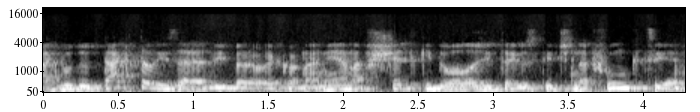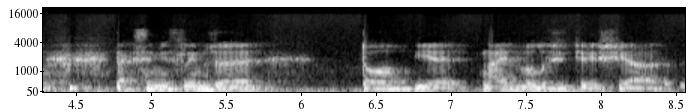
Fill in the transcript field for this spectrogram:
Ak budú takto vyzerať výberové konania na všetky dôležité justičné funkcie, tak si myslím, že to je najdôležitejšia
